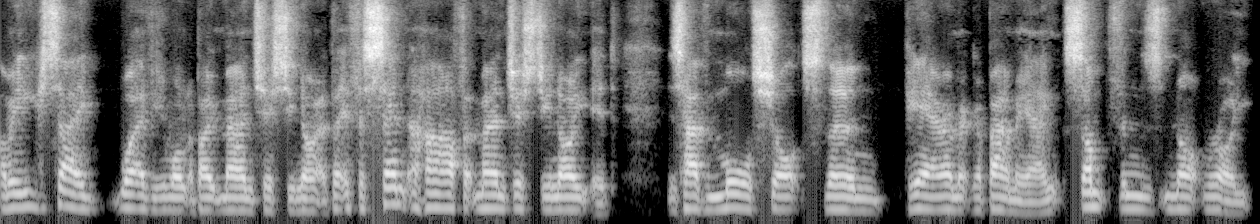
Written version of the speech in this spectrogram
I mean, you can say whatever you want about Manchester United, but if a centre half at Manchester United is having more shots than Pierre Emerick Aubameyang, something's not right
